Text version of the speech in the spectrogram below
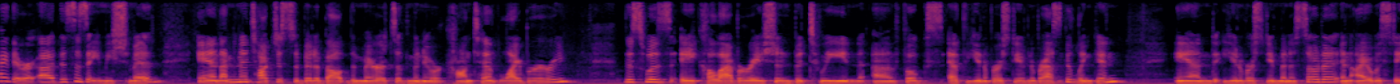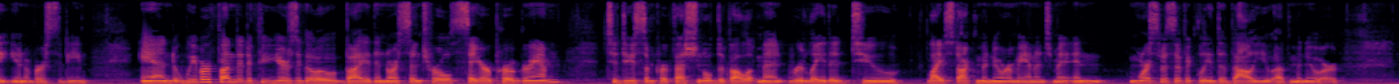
Hi there, uh, this is Amy Schmidt, and I'm going to talk just a bit about the merits of Manure Content Library. This was a collaboration between uh, folks at the University of Nebraska Lincoln and University of Minnesota and Iowa State University. And we were funded a few years ago by the North Central SARE program to do some professional development related to livestock manure management and more specifically the value of manure.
